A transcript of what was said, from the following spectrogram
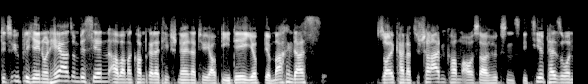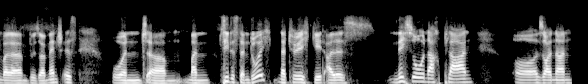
das übliche hin und her so ein bisschen, aber man kommt relativ schnell natürlich auf die Idee, jupp, wir machen das. Soll keiner zu Schaden kommen, außer höchstens die Zielperson, weil er ein böser Mensch ist. Und ähm, man zieht es dann durch. Natürlich geht alles nicht so nach Plan, äh, sondern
